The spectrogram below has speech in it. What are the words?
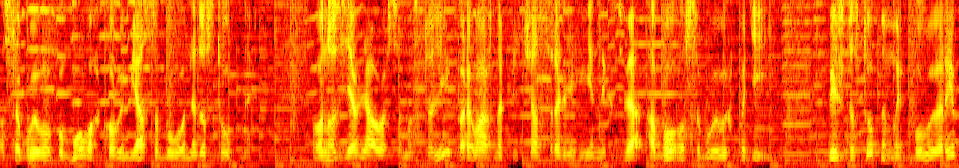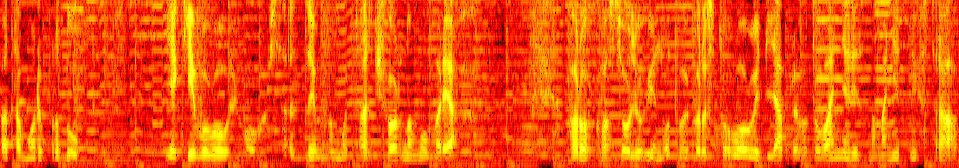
особливо в умовах, коли м'ясо було недоступне. Воно з'являлося на столі переважно під час релігійних свят або особливих подій. Більш доступними були риба та морепродукти, які виловлювали в Середземному та Чорному морях. Горох квасолю і нут використовували для приготування різноманітних страв.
